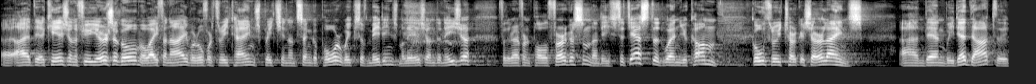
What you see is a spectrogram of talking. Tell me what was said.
Uh, I had the occasion a few years ago, my wife and I were over three times preaching in Singapore, weeks of meetings, Malaysia, Indonesia, for the Reverend Paul Ferguson. And he suggested when you come, go through Turkish Airlines and then we did that. The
